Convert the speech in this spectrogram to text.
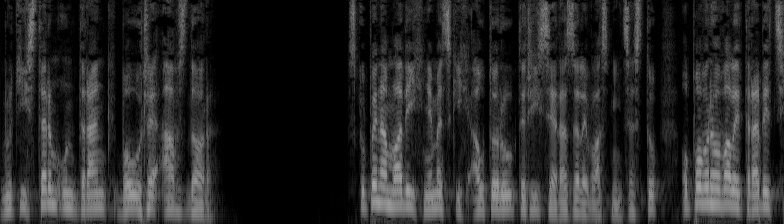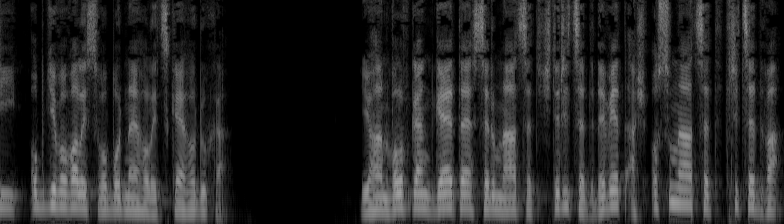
Hnutí Sturm und Drang, bouře a vzdor. Skupina mladých německých autorů, kteří si razili vlastní cestu, opovrhovali tradicí, obdivovali svobodného lidského ducha. Johann Wolfgang Goethe 1749 až 1832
